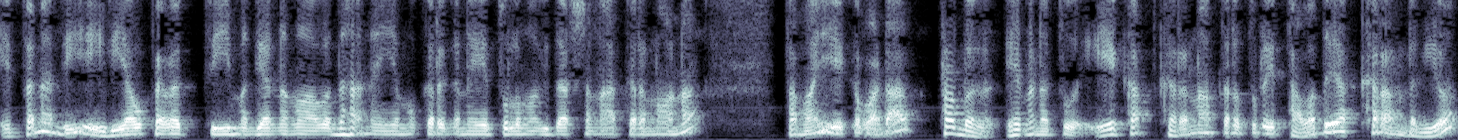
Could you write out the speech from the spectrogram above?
එතනදී ඉරියව් පැවැත්වීම ගැනම අවධානය යොමු කරගෙන ඒ තුලම විදර්ශනා කරනවා නම් තමයි ඒක වඩා ප්‍රබල. එහෙම නැතුව ඒකත් කරන අතරතුරේ තව දෙයක් කරන්න ගියොත්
